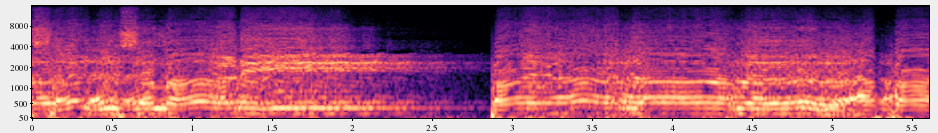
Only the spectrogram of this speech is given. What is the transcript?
ਸਹਿਜ ਸਮਾਣੀ। ਪਾਇਆ ਨਾਮ ਅਪਾਰਾ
